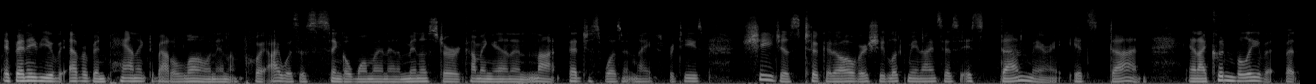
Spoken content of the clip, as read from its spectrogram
If any of you have ever been panicked about a loan, and boy, I was a single woman and a minister coming in, and not that just wasn't my expertise. She just took it over. She looked me in the eye and says, "It's done, Mary. It's done," and I couldn't believe it. But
